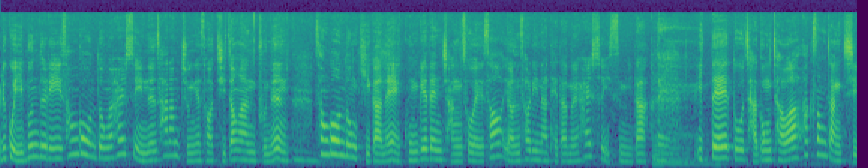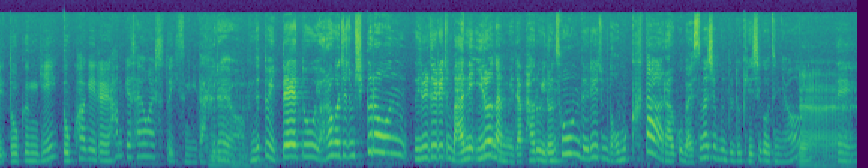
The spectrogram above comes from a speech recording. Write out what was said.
그리고 이분들이 선거운동을 할 수 있는 사람 중에서 지정한 분은 선거운동 기간에 공개된 장소에서 연설이나 대담을 할 수 있습니다. 네. 이때 또 자동차와 확성장치, 녹음기, 녹화기를 함께 사용할 수도 있습니다. 그래요. 근데 또 이때 또 여러 가지 좀 시끄러운 일들이 좀 많이 일어납니다. 바로 이런 소음들이 좀 너무 크다라고 말씀하신 분들도 계시거든요. 네. 네.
